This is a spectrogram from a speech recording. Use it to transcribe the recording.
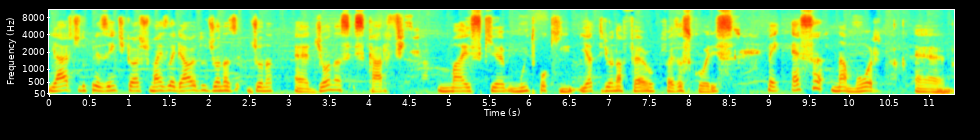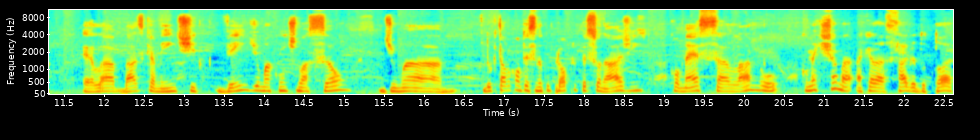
E a arte do presente que eu acho mais legal é do Jonas, Jonas, é, Jonas Scarf, mas que é muito pouquinho. E a Triona Farrell que faz as cores. Bem, essa Namor, é, ela basicamente vem de uma continuação de uma do que estava acontecendo com o próprio personagem. Começa lá no como é que chama aquela saga do Thor?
